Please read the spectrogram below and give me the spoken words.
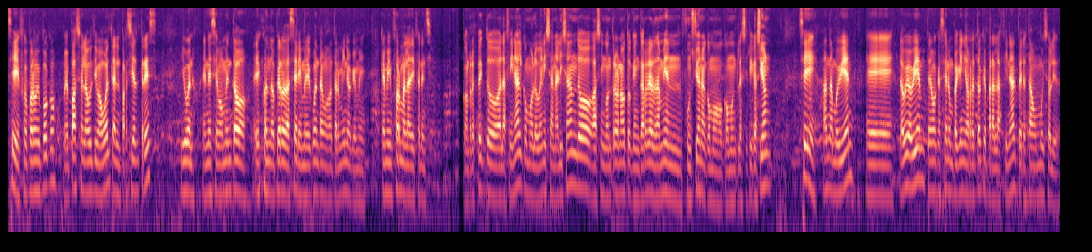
Sí, fue por muy poco, me paso en la última vuelta, en el parcial 3, y bueno, en ese momento es cuando pierdo la serie, me doy cuenta cuando termino que me, que me informan la diferencia. Con respecto a la final, ¿cómo lo venís analizando? ¿Has encontrado un auto que en carrera también funciona como, como en clasificación? Sí, anda muy bien, eh, lo veo bien, tenemos que hacer un pequeño retoque para la final, pero estamos muy sólidos.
